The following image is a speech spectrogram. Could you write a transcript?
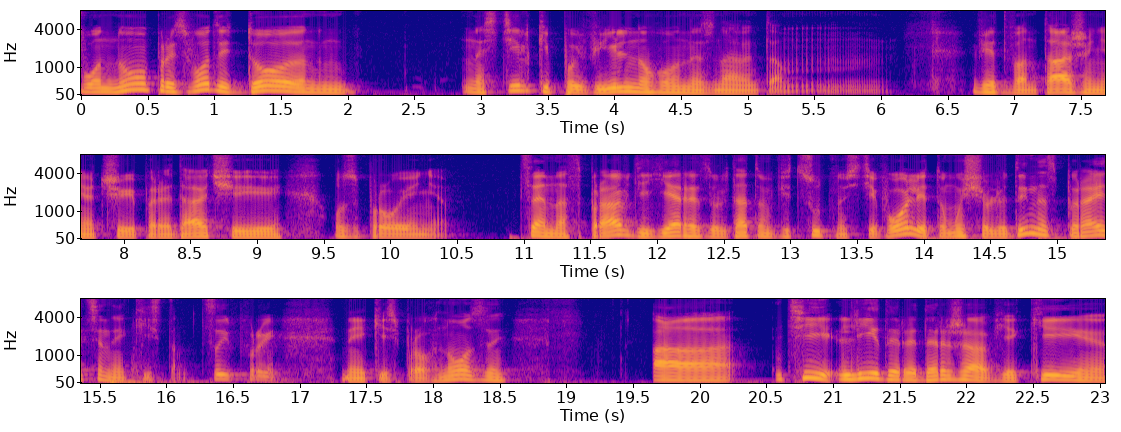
воно призводить до настільки повільного, не знаю, там. Відвантаження чи передачі озброєння це насправді є результатом відсутності волі, тому що людина спирається на якісь там цифри, на якісь прогнози. А ті лідери держав, які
